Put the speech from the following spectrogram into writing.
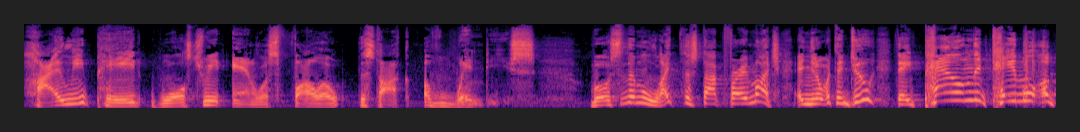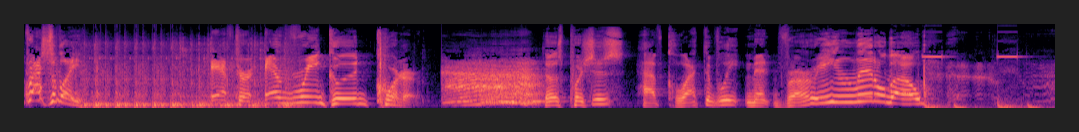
highly paid Wall Street analysts follow the stock of Wendy's. Most of them like the stock very much. And you know what they do? They pound the table aggressively after every good quarter. Those pushes have collectively meant very little, though.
